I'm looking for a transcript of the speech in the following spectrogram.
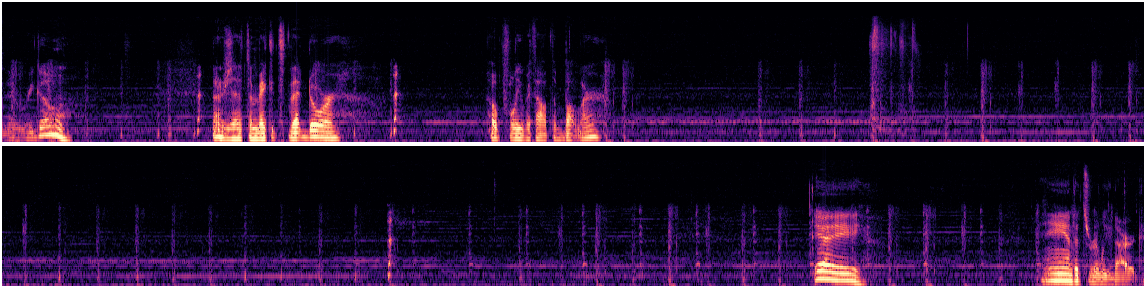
There we go. I just have to make it to that door. Hopefully without the butler. Yay! And it's really dark.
